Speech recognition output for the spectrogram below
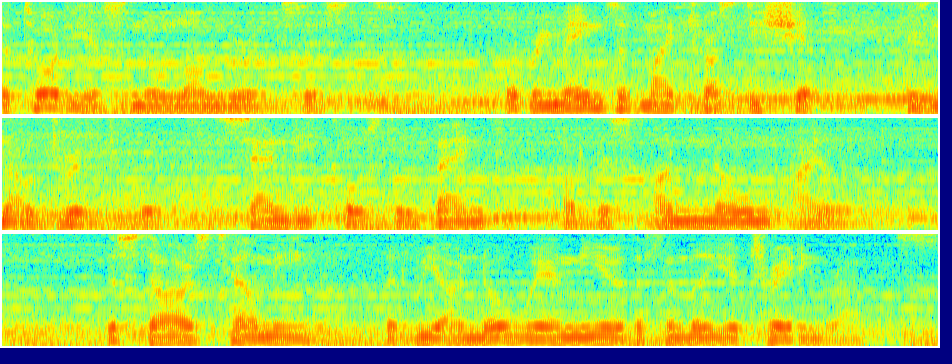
The Tortius no longer exists. What remains of my trusty ship is now driftwood sandy coastal bank of this unknown island. The stars tell me that we are nowhere near the familiar trading routes.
